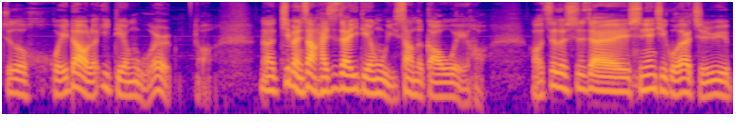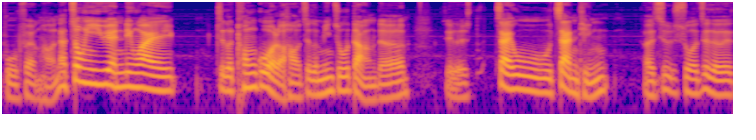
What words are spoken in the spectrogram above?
这个回到了一点五二啊，那基本上还是在一点五以上的高位哈。好，这个是在十年期国债值率部分哈。那众议院另外这个通过了哈，这个民主党的这个债务暂停，呃，就是说这个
